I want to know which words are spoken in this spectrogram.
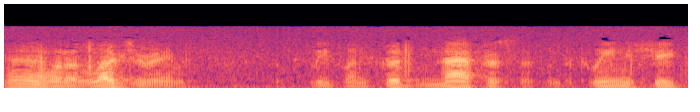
Ah, what a luxury. To sleep on good mattresses and between sheets,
